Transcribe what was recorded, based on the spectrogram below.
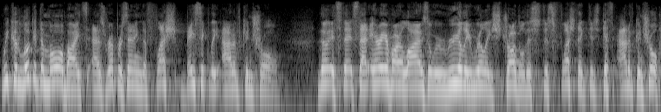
we could look at the Moabites as representing the flesh basically out of control. It's, that area of our lives that we really, really struggle, this, this flesh that just gets out of control.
